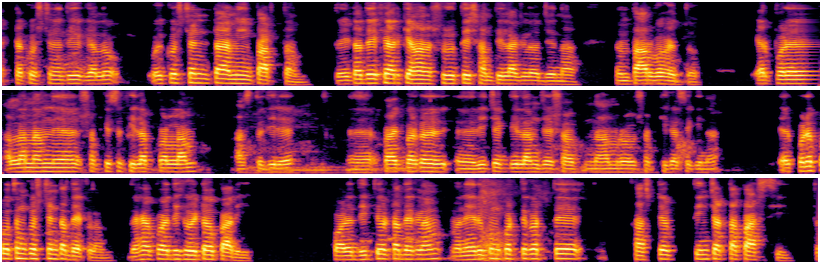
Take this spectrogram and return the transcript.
একটা কোশ্চেনের দিকে গেল। ওই কোশ্চেনটা আমি পারতাম। তো এটা দেখে আর কি আমার শুরুতেই শান্তি লাগল যে, না, আমি পারব হয়তো। এরপরে আল্লাহর নাম নিয়ে সবকিছু ফিল আপ করলাম, আস্তে ধীরে। কয়েকবার করে রিচেক দিলাম যে, সব নাম রোল সব ঠিক আছে কিনা। এরপরে প্রথম কোশ্চেনটা দেখলাম। দেখার পরে দেখি ওইটাও পারি। পরে দ্বিতীয়টা দেখলাম মানে এরকম করতে করতে ফার্স্ট ফার্স্টে তিন চারটা পারছি। তো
